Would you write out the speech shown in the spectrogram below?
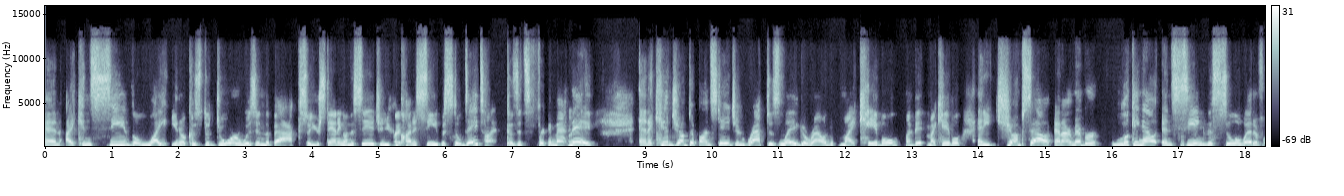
And I can see the light, you know, because the door was in the back. So you're standing on the stage and you can Right. kind of see it was still daytime because it's freaking matinee. And a kid jumped up on stage and wrapped his leg around my cable, my bit, my cable, and he jumps out. And I remember looking out and seeing the silhouette of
